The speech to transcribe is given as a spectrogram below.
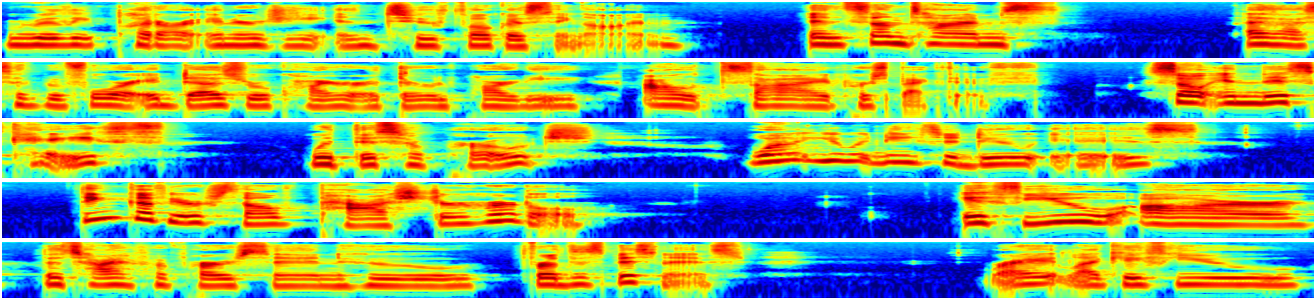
really put our energy into focusing on. And sometimes as I said before, it does require a third party outside perspective. So in this case, with this approach, what you would need to do is think of yourself past your hurdle. If you are the type of person who, for this business, right? Like if you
